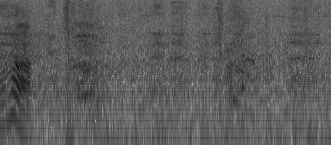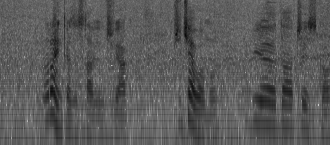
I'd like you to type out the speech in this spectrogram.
Aha. Rękę zostawił w drzwiach. Przycięło mu. Biedaczysko.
